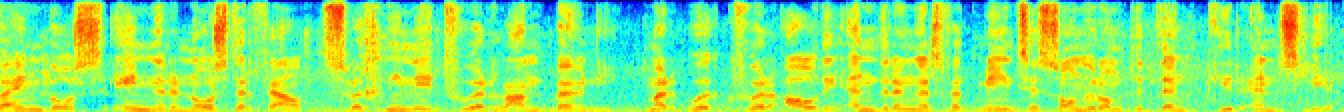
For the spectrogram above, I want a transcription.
Fynbos en Renosterveld swig nie net voor landbou nie, maar ook vir al die indringers wat mense sonder om te dink hier insleep.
